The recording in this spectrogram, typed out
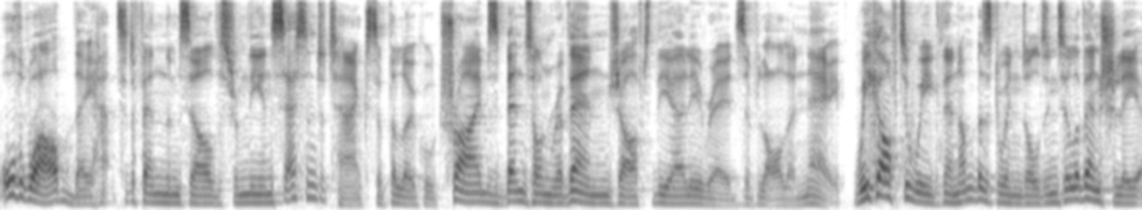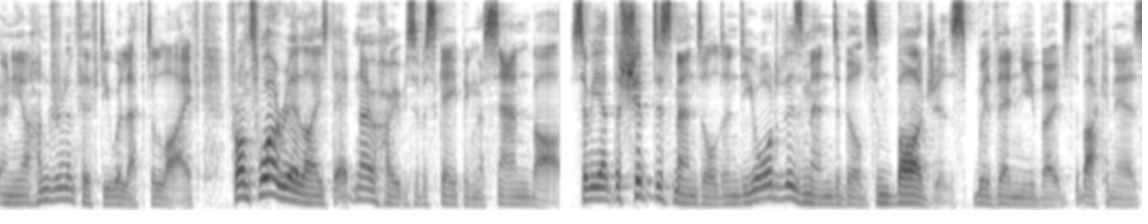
All the while, they had to defend themselves from the incessant attacks of the local tribes bent on revenge after the early raids of L'Olonnais. Week after week, their numbers dwindled until eventually only 150 were left alive. Francois realized they had no hopes of escaping the sandbar, so he had the ship dismantled and he ordered his men to build some barges. With their new boats, the buccaneers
